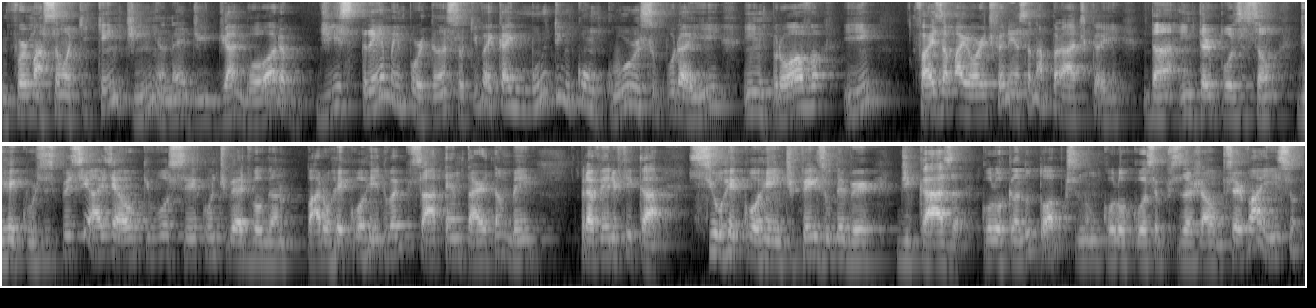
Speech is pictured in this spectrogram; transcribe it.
informação aqui quentinha, né, de, de agora, de extrema importância. Isso aqui vai cair muito em concurso por aí, em prova e faz a maior diferença na prática aí da interposição de recursos especiais. É algo que você, quando estiver advogando para o recorrido, vai precisar atentar também para verificar se o recorrente fez o dever de casa colocando o tópico, se não colocou, você precisa já observar isso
